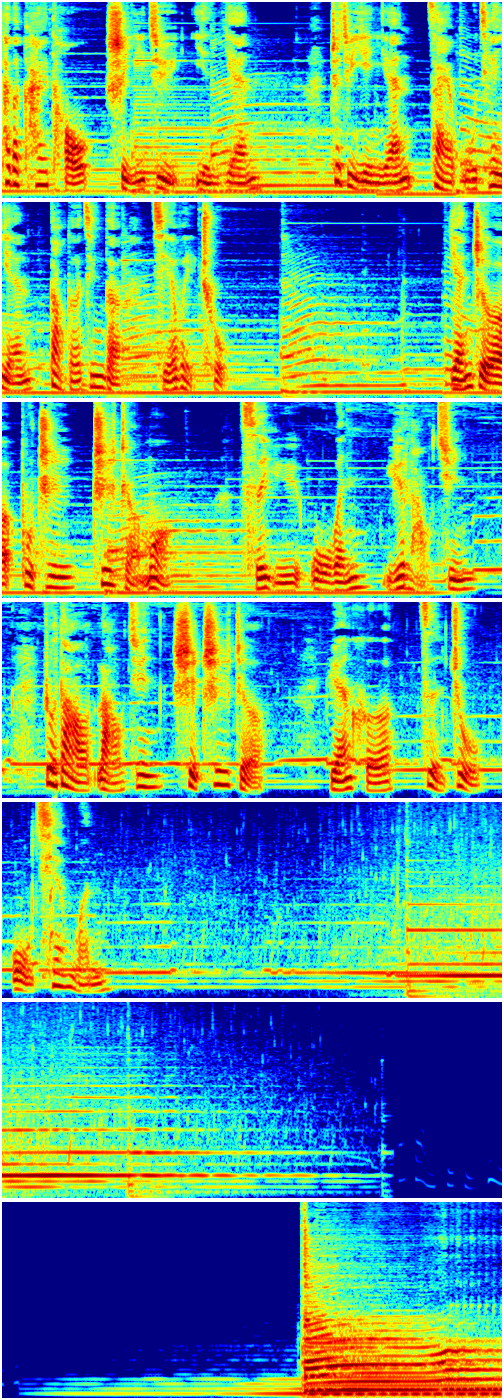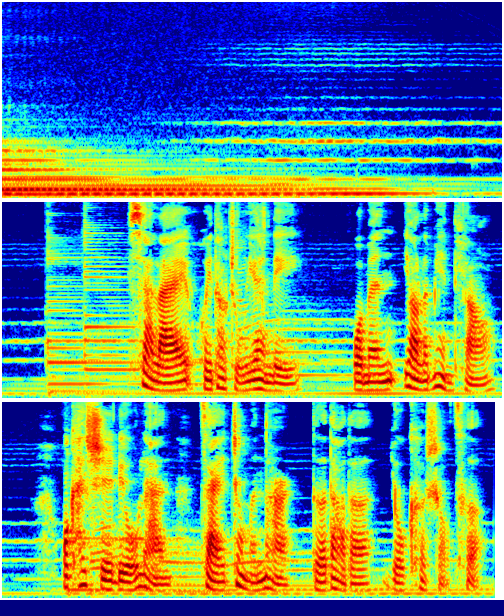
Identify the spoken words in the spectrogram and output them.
它的开头是一句引言，这句引言在五千言《道德经》的结尾处。言者不知，知者莫。此语吾闻于老君。若道老君是知者，缘何自著五千文？下来回到主院里，我们要了面条。我开始浏览在正门那儿得到的游客手册。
